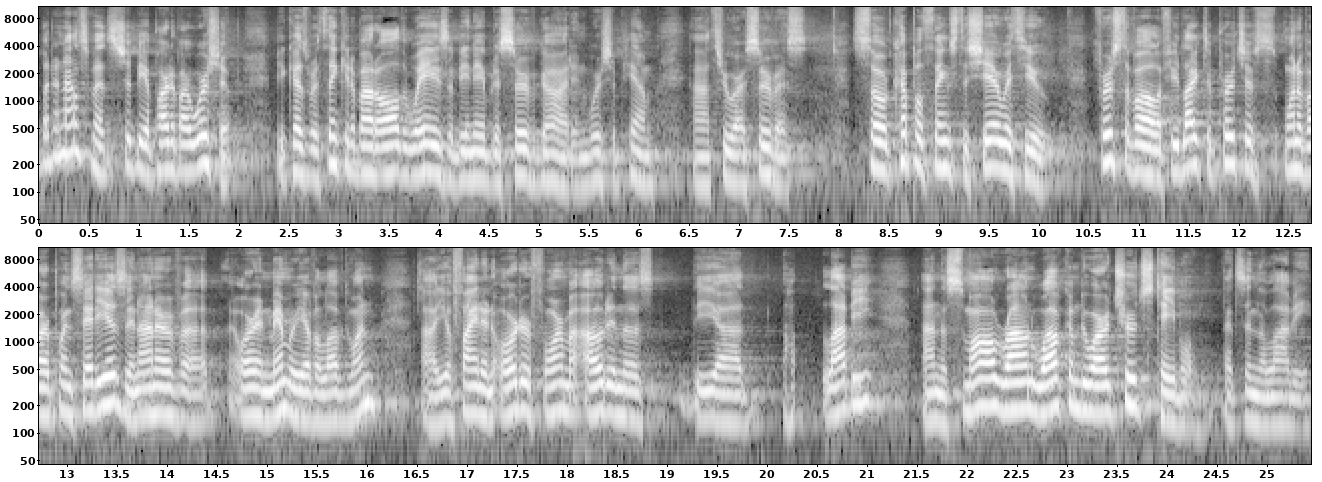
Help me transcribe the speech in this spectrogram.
but announcements should be a part of our worship because we're thinking about all the ways of being able to serve God and worship Him uh, through our service. So, a couple things to share with you. First of all, if you'd like to purchase one of our poinsettias in honor of a, or in memory of a loved one, uh, you'll find an order form out in the, the uh, lobby on the small round welcome to our church table that's in the lobby.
